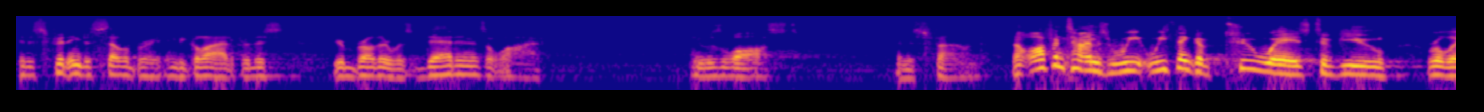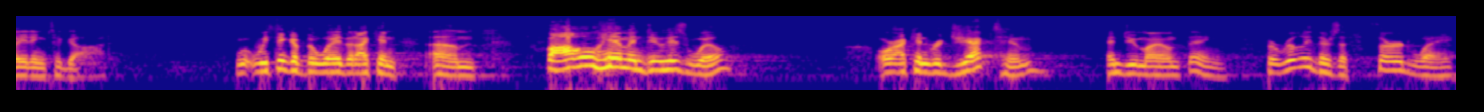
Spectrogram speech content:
It is fitting to celebrate and be glad, for this your brother was dead and is alive. He was lost and is found. Now, oftentimes we, we think of two ways to view relating to God. We think of the way that I can um, follow him and do his will, or I can reject him and do my own thing. But really, there's a third way,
